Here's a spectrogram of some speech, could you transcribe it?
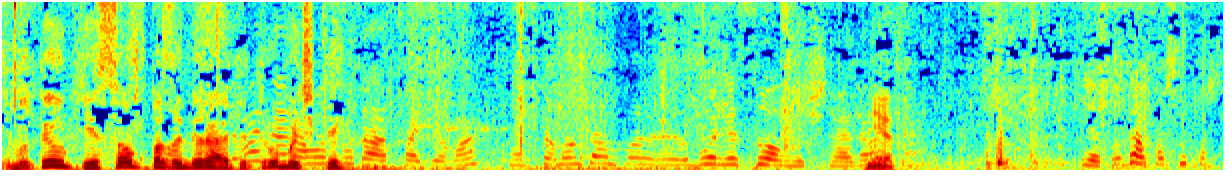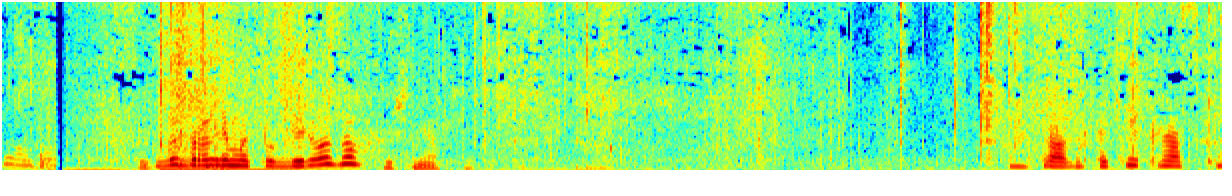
Бутылки, и сок позабирают, и трубочки. Туда пойдем, а? Вон там более солнечная, да? Нет. Нет, туда пошли, пошли. Выбрали мы тут березу. Сушняк Правда, какие краски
